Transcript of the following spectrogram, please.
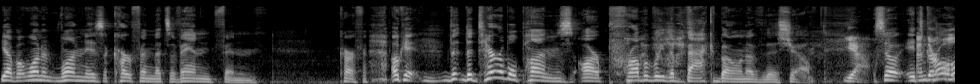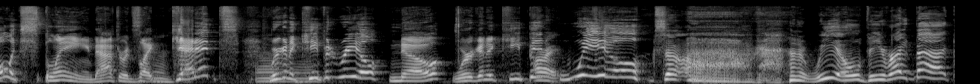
Yeah, but one one is a carfin that's a van fin. Carfin. Okay, the, the terrible puns are probably the backbone of this show. Yeah. So it's and they're called- all explained afterwards. Like, get it? we're gonna keep it real. No, we're gonna keep it right. real. So, oh God, we'll be right back.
